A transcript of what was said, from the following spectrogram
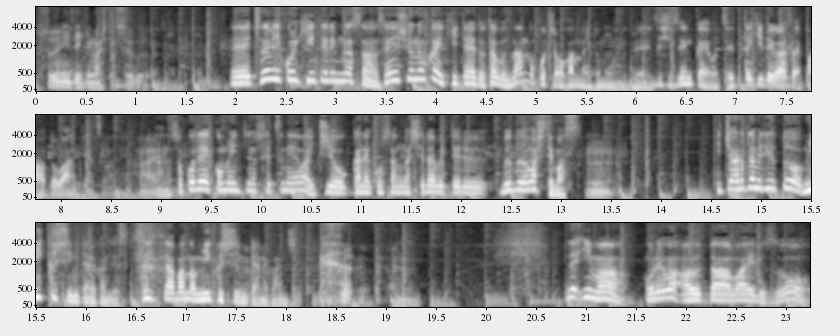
普通にできました、すぐ。えー、ちなみにこれ聞いてる皆さん、先週の回聞いてないと多分何のこっちゃわかんないと思うので、ぜひ前回は絶対聞いてください、パート1ってやつはね。はい、あのそこでコミュニティの説明は一応金子さんが調べてる部分はしてます。うん、一応改めて言うと、 mixi みたいな感じです。ツイッター版の mixi みたいな感じ。うんで、今、俺は Outer Wilds を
